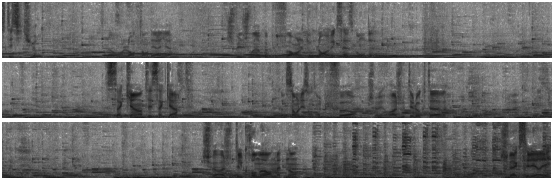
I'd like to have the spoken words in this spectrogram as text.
grosse tessiture. Là, on l'entend derrière. Je vais le jouer un peu plus fort en le doublant avec sa seconde. Sa quinte et sa carte. Comme ça, on les entend plus fort. Je vais rajouter l'octave. Je vais rajouter le chrome horn maintenant. Je vais accélérer.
